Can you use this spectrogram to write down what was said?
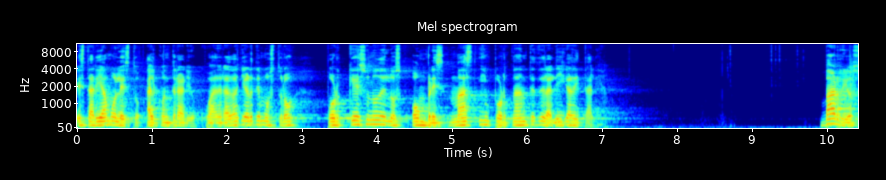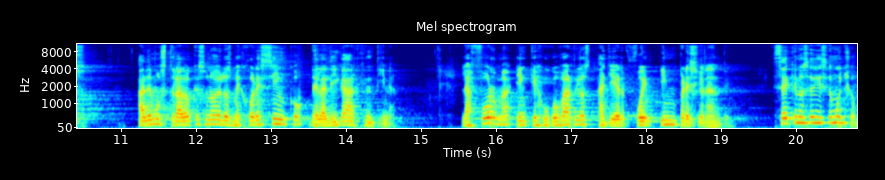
estaría molesto. Al contrario, Cuadrado ayer demostró porque es uno de los hombres más importantes de la Liga de Italia. Barrios ha demostrado que es uno de los mejores cinco de la Liga Argentina. La forma en que jugó Barrios ayer fue impresionante. Sé que no se dice mucho.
